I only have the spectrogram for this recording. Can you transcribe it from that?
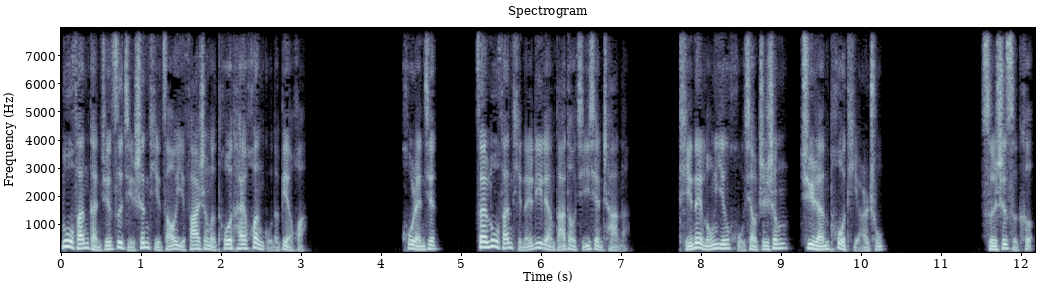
陆凡感觉自己身体早已发生了脱胎换骨的变化。忽然间，在陆凡体内力量达到极限刹那，体内龙吟虎啸之声居然破体而出。此时此刻，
